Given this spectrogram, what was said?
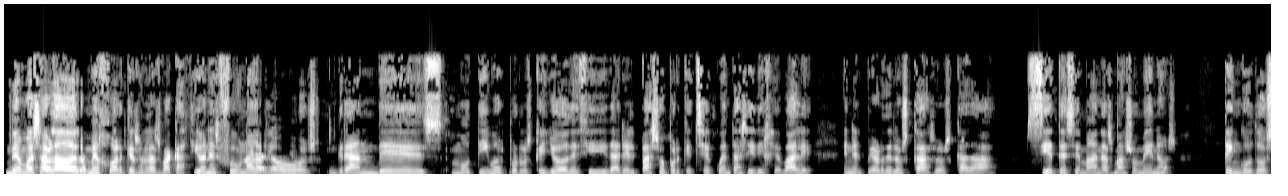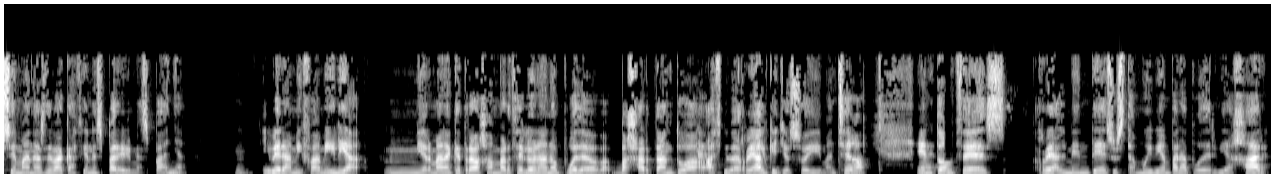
no hemos, hablado de lo mejor, que son las vacaciones. Fue uno de los grandes motivos por los que yo decidí dar el paso, porque eché cuentas y dije, vale, en el peor de los casos, cada siete semanas más o menos, tengo dos semanas de vacaciones para irme a España hmm. y ver a mi familia. Mi hermana que trabaja en Barcelona no puede bajar tanto a, Ciudad Real, que yo soy manchega. Entonces, realmente eso está muy bien para poder viajar.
